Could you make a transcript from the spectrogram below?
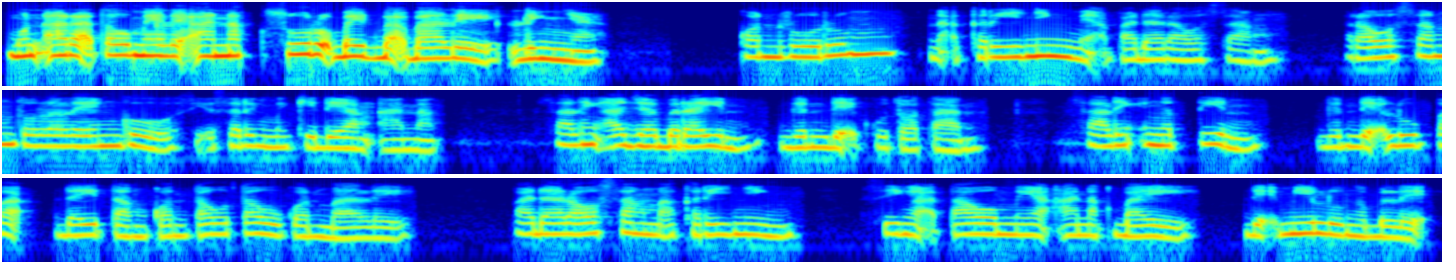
Mun arak tau mele anak suruh bait bak bale lingnya. Kon rurung nak kerinying mek pada rausang. Rausang tu lelenggo si sering mekideang anak. Saling aja berain gendek kutotan. Saling ingetin gendek lupa dai kon tahu-tahu kon bale. Pada rausang mak kerinying si nggak tahu mea anak bayi dek milu ngebele.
